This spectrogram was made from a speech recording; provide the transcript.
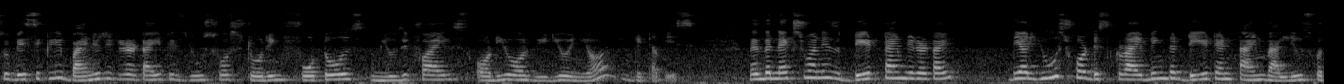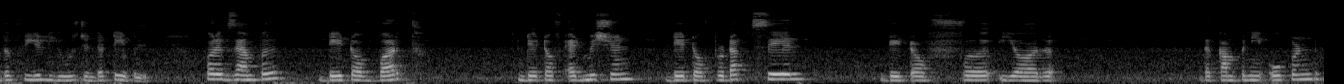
so basically binary data type is used for storing photos, music files, audio or video in your database. Then the next one is date time data type. They are used for describing the date and time values for the field used in the table. For example, date of birth, date of admission, date of product sale, date of uh, your the company opened,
